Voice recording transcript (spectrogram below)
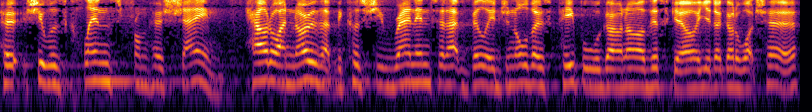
her, she was cleansed from her shame. How do I know that? Because she ran into that village and all those people were going, Oh, this girl, you don't got to watch her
